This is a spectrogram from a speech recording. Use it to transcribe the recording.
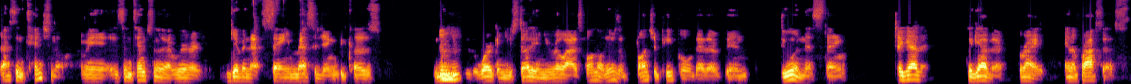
that's intentional i mean it's intentional that we're given that same messaging because when you do the work and you study and you realize oh no there's a bunch of people that have been doing this thing together. together, right, in a process.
